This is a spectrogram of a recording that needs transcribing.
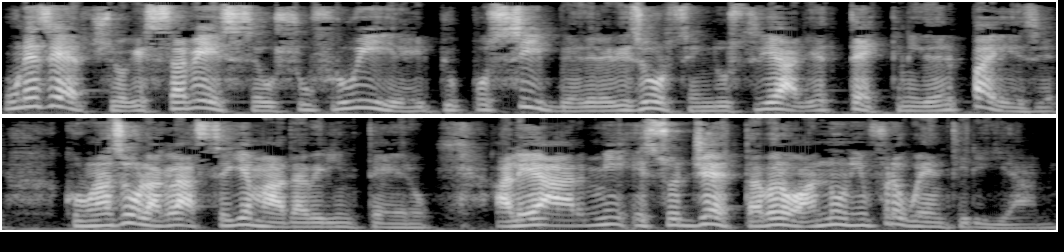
un esercito che sapesse usufruire il più possibile delle risorse industriali e tecniche del paese con una sola classe chiamata per intero, alle armi e soggetta però a non infrequenti richiami.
